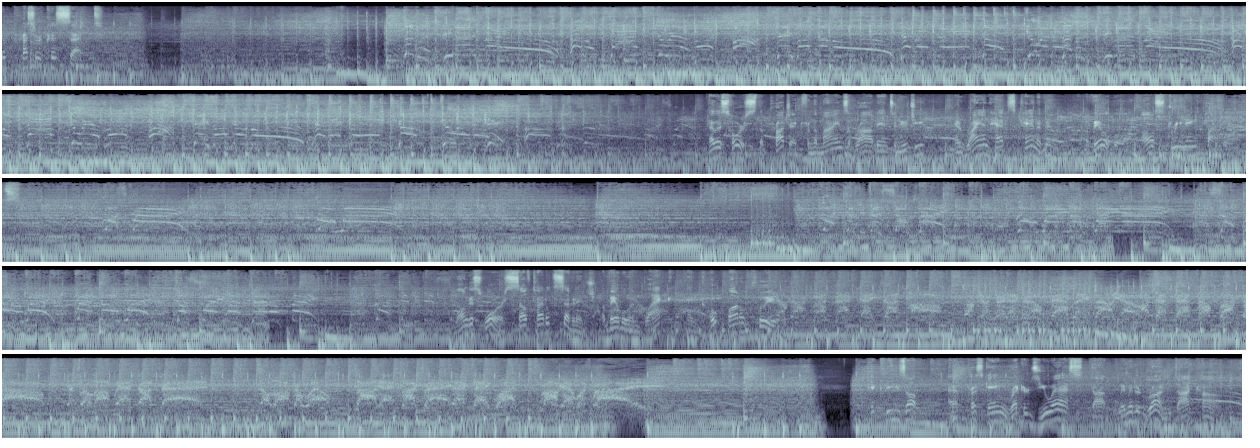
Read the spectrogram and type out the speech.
Oppressor cassette. Headless Horse, the project from the minds of Rob Antonucci and Ryan Hetz Canavan, available on all streaming platforms. War self titled 7 inch, available in black and Coke bottle clear. Pick these up at PressGangRecordsUS.limitedrun.com.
